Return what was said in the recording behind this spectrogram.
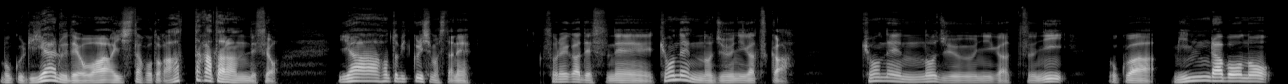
僕リアルでお会いしたことがあった方なんですよ。いやー、ほんとびっくりしましたね。それがですね、去年の12月か。去年の12月に、僕はミンラボの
